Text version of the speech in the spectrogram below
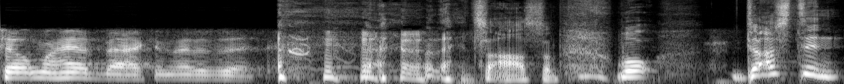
tilt my head back, and that is it. That's awesome. Well, Dusten,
